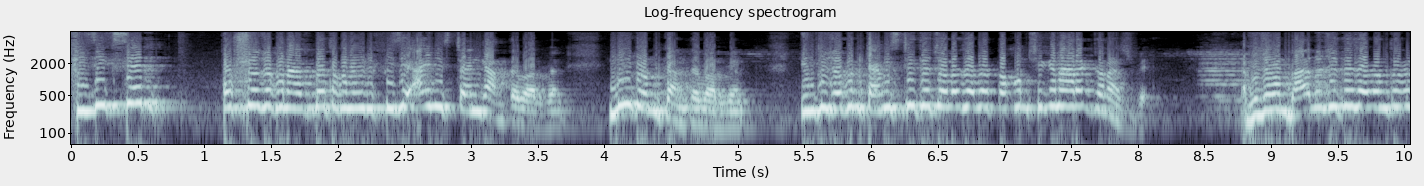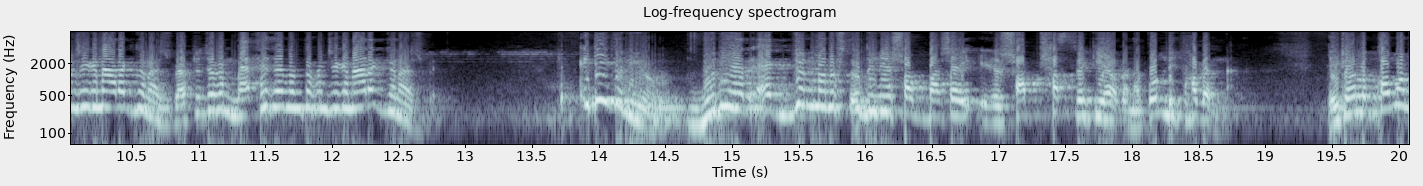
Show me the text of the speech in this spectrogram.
ফিজিক্সের প্রশ্ন যখন আসবে, তখন আপনি ফিজিক আইনস্টাইনকে আনতে পারবেন, নিউটনকে আনতে পারবেন। কিন্তু যখন কেমিস্ট্রিতে চলে যাবে, তখন সেখানে আরেকজন আসবে। আপনি যখন বায়োলজিতে যাবেন, তখন সেখানে আরেকজন আসবে। আপনি যখন ম্যাথে যাবেন, তখন সেখানে আরেকজন আসবে। এটাই তো নিয়ম। দুনিয়ার একজন মানুষ তো দুনিয়ার সব ভাষায়, সব শাস্ত্রে কি হবে না? পণ্ডিত হবেন না। এটা হলো কমন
